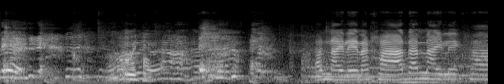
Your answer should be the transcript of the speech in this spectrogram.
เนี่ยด้านในเลยนะคะ ด้านในเลยค่ะ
